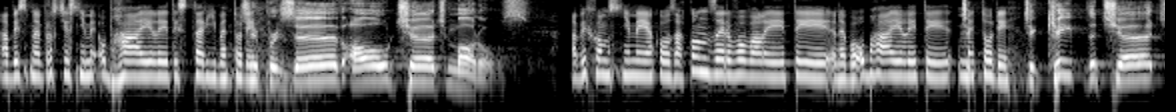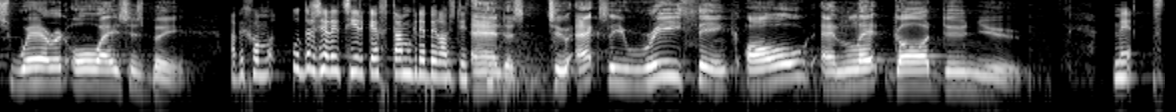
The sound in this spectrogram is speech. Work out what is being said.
aby jsme prostě s nimi obhájili ty staré metody, to preserve old church models, abychom s nimi jako zakonzervovali ty, nebo obhájili ty metody, to keep the church where it always has been, abychom udrželi církev tam, kde byla vždycky. and to actually rethink old and let God do new. My v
